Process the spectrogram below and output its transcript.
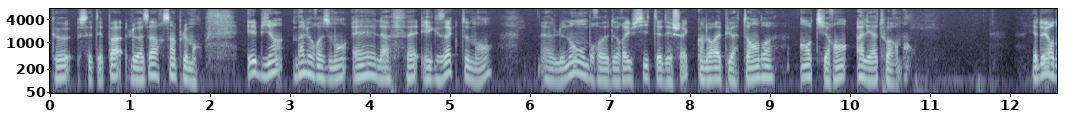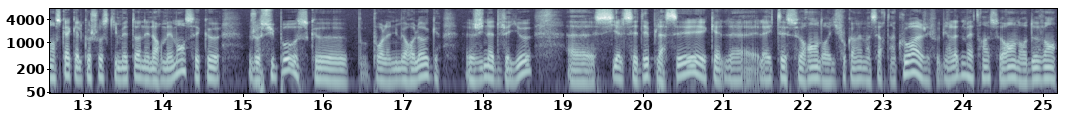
que c'était pas le hasard simplement. Eh bien, malheureusement, elle a fait exactement euh, le nombre de réussites et d'échecs qu'on aurait pu attendre en tirant aléatoirement. Il y a d'ailleurs dans ce cas quelque chose qui m'étonne énormément, c'est que je suppose que pour la numérologue Ginette Veilleux, euh, si elle s'est déplacée et qu'elle a été se rendre, il faut quand même un certain courage, il faut bien l'admettre, hein, se rendre devant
